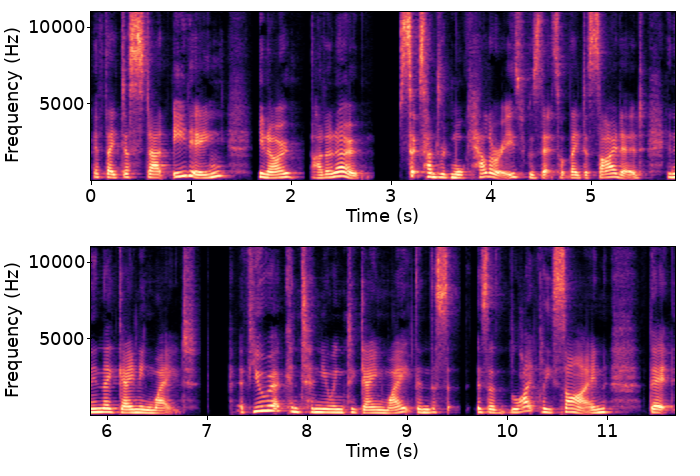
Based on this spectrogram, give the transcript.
if they just start eating, you know, I don't know, 600 more calories because that's what they decided, and then they're gaining weight. If you are continuing to gain weight, then this is a likely sign that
